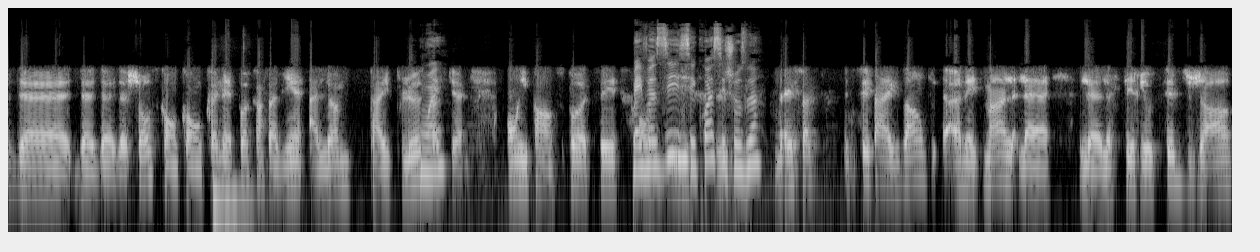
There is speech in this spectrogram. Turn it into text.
de, de, de, choses qu'on qu'on connaît pas quand ça vient à l'homme taille plus parce que on y pense pas, tu sais. Mais vas-y, c'est quoi ces choses-là? Ben ça, tu sais, par exemple, honnêtement, le, le, le stéréotype du genre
